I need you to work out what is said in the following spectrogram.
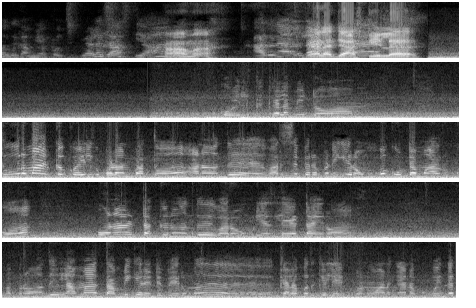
கொஞ்சம் கம்மியா போச்சு? விலை ஜாஸ்தியா? ஆமா. அதனால வேலை ஜாஸ்தி இல்ல கோயிலுக்கு கிளம்பிட்டோம் தூரமா இருக்க பார்த்தோம். ஆனால் வந்து வருஷ பிறப்பன்னைக்கு ரொம்ப கூட்டமாக இருக்கும். போனால் டக்குன்னு வந்து வரவும் முடியாது லேட் ஆயிரும். அப்புறம் வந்து இல்லாமல் தம்பிங்க ரெண்டு பேரும் கிளம்புறதுக்கே லேட் பண்ணுவானுங்க. நம்ம போயிருந்தா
